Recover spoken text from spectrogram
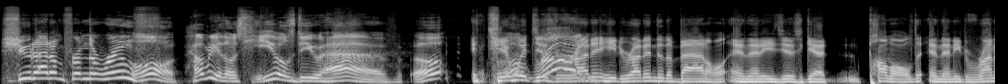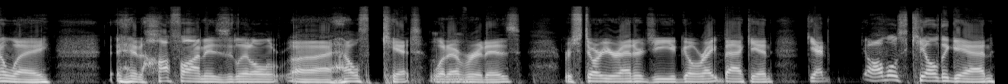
Shoot at him from the roof. Oh, how many of those heels do you have? Oh, Jim Oh, would just run! run it. He'd run into the battle, and then he'd just get pummeled, and then he'd run away and huff on his little uh, health kit, whatever it is. Restore your energy. You'd go right back in, get almost killed again,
